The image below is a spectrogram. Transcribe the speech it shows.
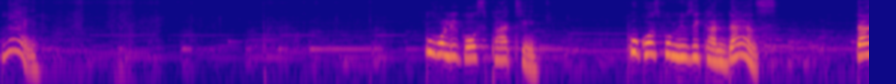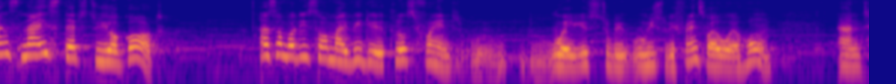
No. Do Holy Ghost partying. Put gospel music and dance. Dance nice steps to your God. And somebody saw my video, a close friend, we used to be we used to be friends while we were home, and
